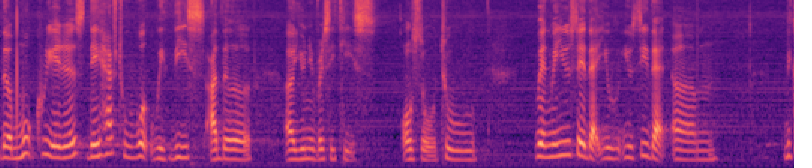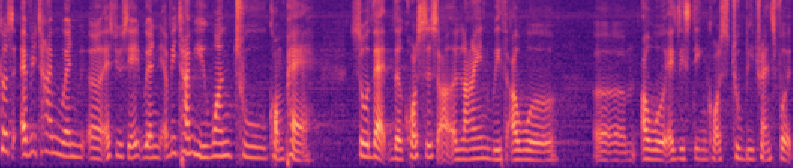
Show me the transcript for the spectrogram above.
the MOOC creators they have to work with these other uh, universities also to when when you say that you you see that um, because every time when uh, as you said when every time you want to compare so that the courses are aligned with our um, our existing course to be transferred.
